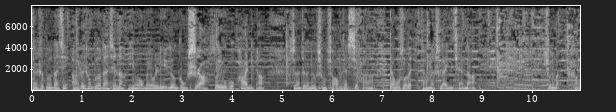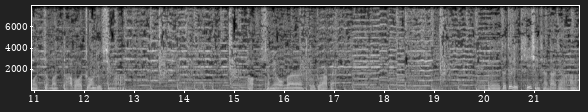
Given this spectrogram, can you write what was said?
但是不用担心啊，为什么不用担心呢？因为我们有理论公式啊，所以我不怕你啊。虽然这个牛熊小不太喜欢啊，但无所谓，咱们是来赢钱的啊。兄弟们，看我怎么打包装就行了啊。好，下面我们投注二百。呃，在这里提醒一下大家啊。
